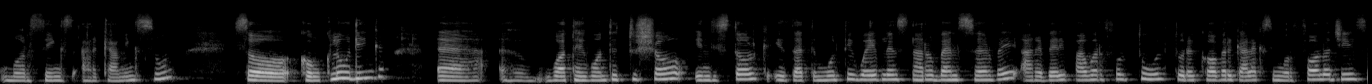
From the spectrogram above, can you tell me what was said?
more things are coming soon. So concluding, uh, uh, what I wanted to show in this talk is that the multi-wavelength narrowband survey are a very powerful tool to recover galaxy morphologies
